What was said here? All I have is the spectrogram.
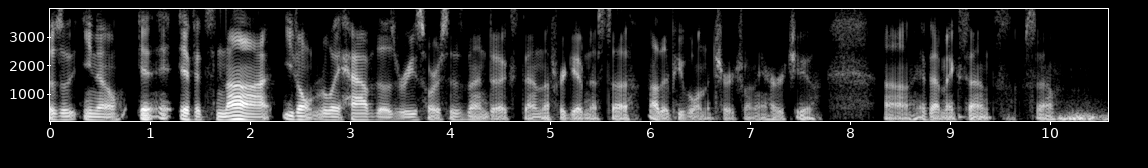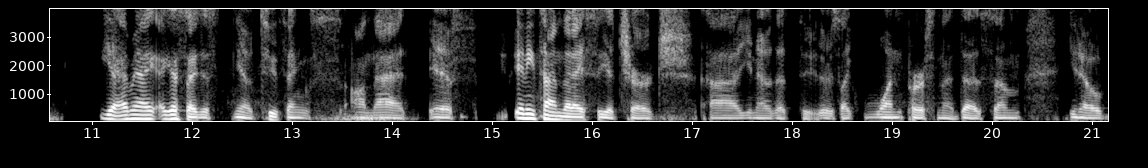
those are you know, if it's not, you don't really have those resources then to extend the forgiveness to other people in the church when they hurt you, uh, if that makes sense. So, Yeah, I mean, I, I guess I just you know two things on that. If anytime that I see a church, uh, you know that th- there's like one person that does some, you know,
